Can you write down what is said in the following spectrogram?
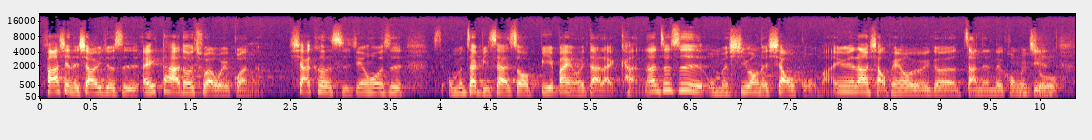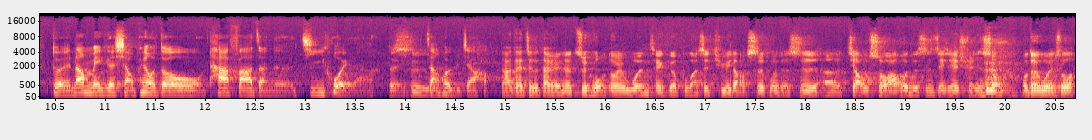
发现的效益就是，哎，大家都会出来围观了。下课时间，或者是我们在比赛的时候，别班也会带来看。那这是我们希望的效果嘛？因为让小朋友有一个展能的空间，对，让每个小朋友都有他发展的机会啦。对，是这样会比较好。那在这个单元的最后，我都会问这个，不管是体育老师，或者是呃教授啊，或者是这些选手，我都会问说，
